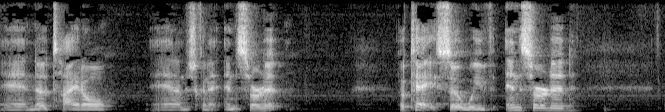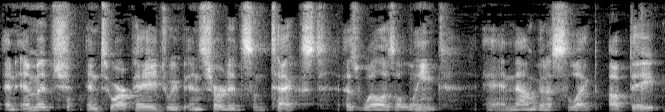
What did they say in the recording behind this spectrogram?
and no title and I'm just going to insert it. Okay, so we've inserted an image into our page, we've inserted some text as well as a link and now I'm going to select update.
